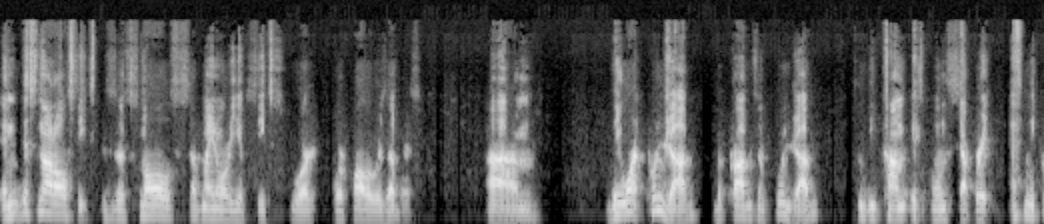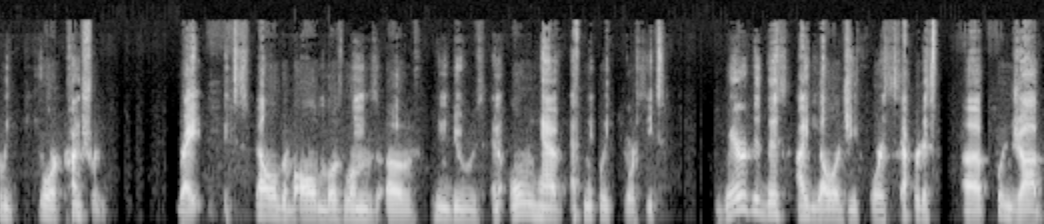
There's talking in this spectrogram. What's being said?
and this is not all Sikhs. This is a small sub minority of Sikhs who are who are followers of this. Um, they want Punjab, the province of Punjab, to become its own separate, ethnically pure country, right? Expelled of all Muslims, of Hindus, and only have ethnically pure Sikhs. Where did this ideology for a separatist uh, Punjab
